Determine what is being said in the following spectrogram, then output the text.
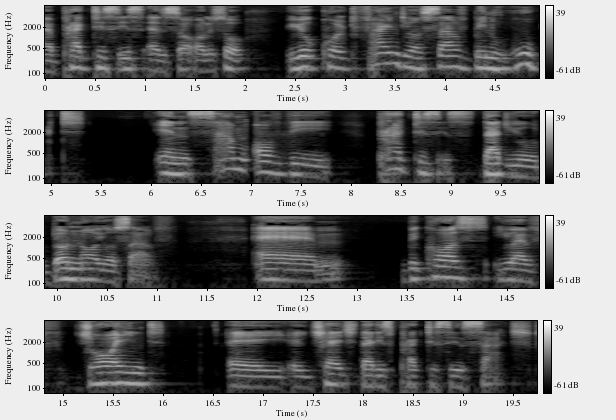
uh practices and so on. So you could find yourself being hooked in some of the practices that you don't know yourself um, because you have joined a, a church that is practicing such.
